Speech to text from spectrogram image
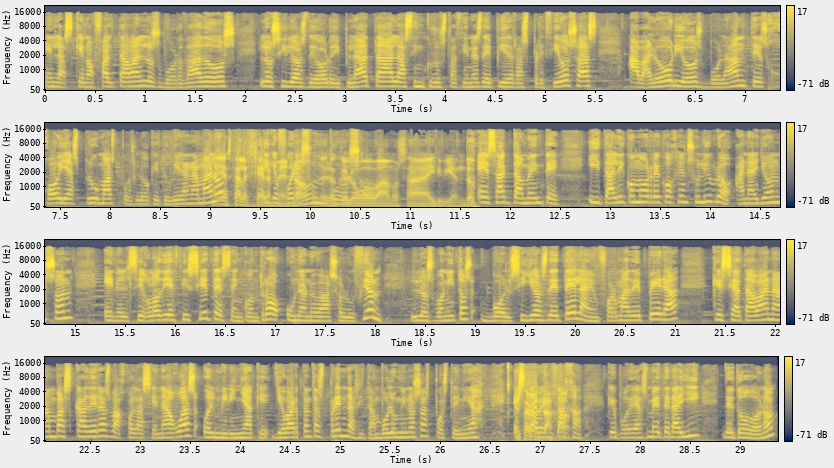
en las que no faltaban los bordados, los hilos de oro y plata, las incrustaciones de piedras preciosas, avalorios, volantes, joyas, plumas, pues lo que tuvieran a mano Ahí está el y que germen, fuera ¿no? De lo que luego vamos a ir viendo. Exactamente. Y tal y como recoge en su libro Anna Johnson, en el siglo XVII se encontró una nueva solución, los bonitos bolsillos de tela en forma de pera que se ataban a ambas caderas bajo las enaguas o el miriñaque. Llevar tantas prendas y tan voluminosas pues tenía Esa esta ventaja. ventaja, que podías meter allí de todo, ¿no?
